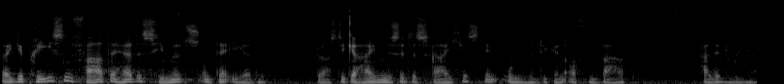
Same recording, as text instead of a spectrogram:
Sei gepriesen, Vater, Herr des Himmels und der Erde. Du hast die Geheimnisse des Reiches den Unmündigen offenbart. Halleluja.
